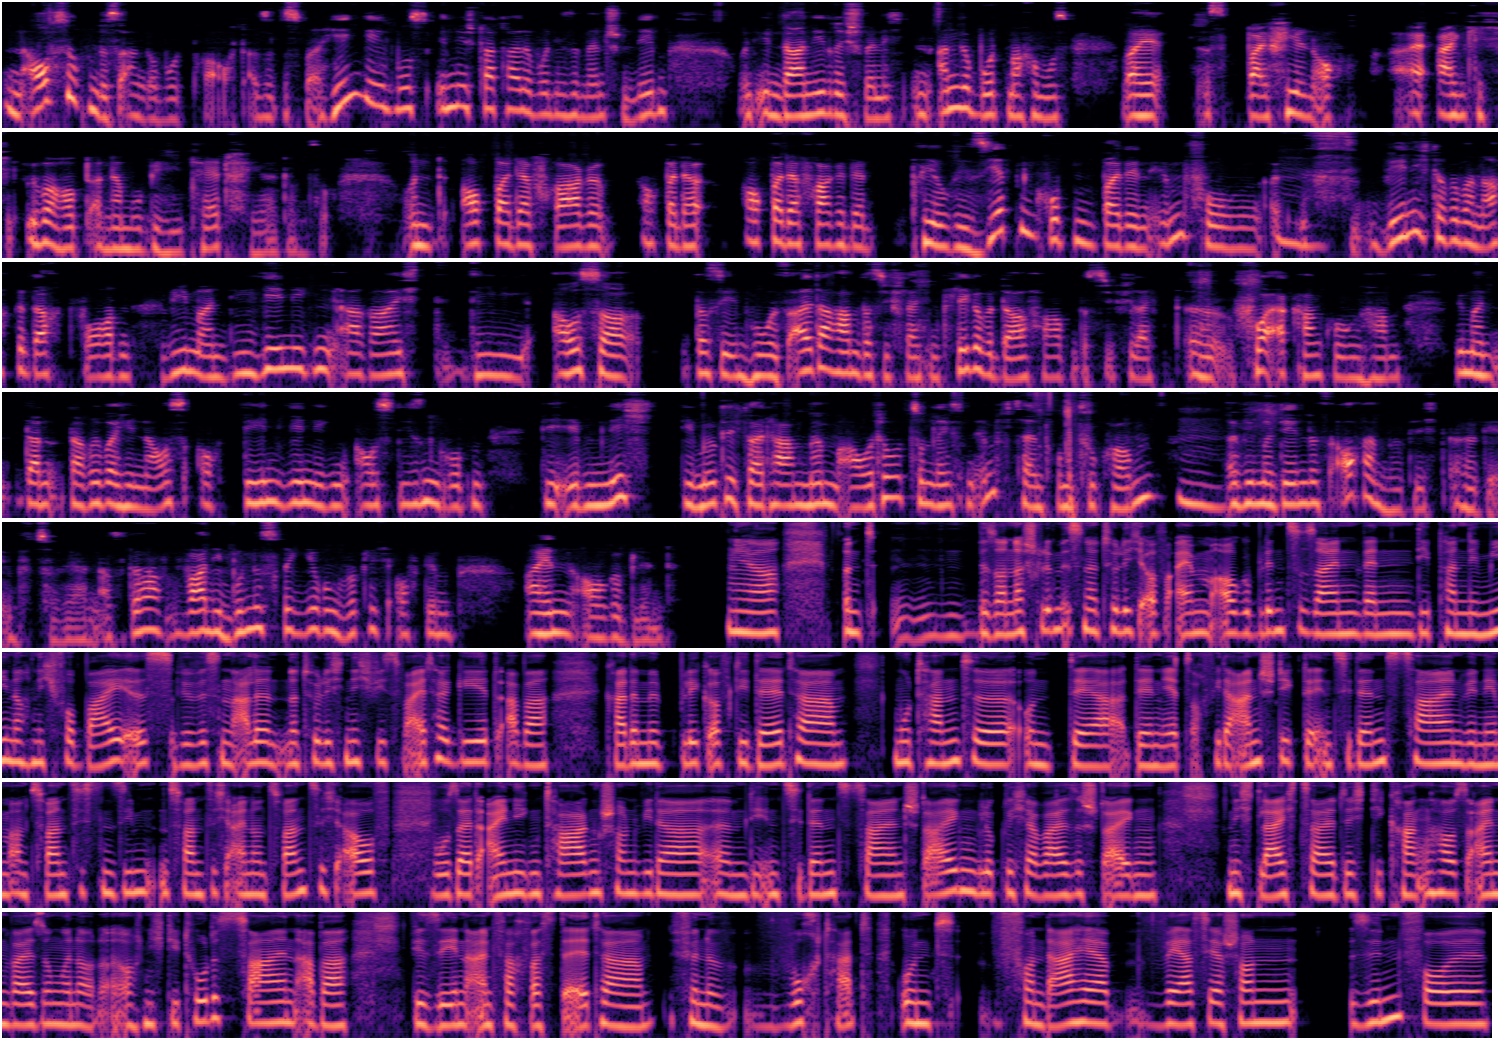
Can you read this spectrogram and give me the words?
ein aufsuchendes Angebot braucht. Also dass man hingehen muss in die Stadtteile, wo diese Menschen leben und ihnen da niedrigschwellig ein Angebot machen muss, weil es bei vielen auch eigentlich überhaupt an der Mobilität fehlt und so. Und auch bei der Frage, auch bei der, auch bei der Frage der priorisierten Gruppen bei den Impfungen mhm. ist wenig darüber nachgedacht worden, wie man diejenigen erreicht, die außer dass sie ein hohes Alter haben, dass sie vielleicht einen Pflegebedarf haben, dass sie vielleicht äh, Vorerkrankungen haben, wie man dann darüber hinaus auch denjenigen aus diesen Gruppen, die eben nicht die Möglichkeit haben, mit dem Auto zum nächsten Impfzentrum zu kommen, mhm. wie man denen das auch ermöglicht, äh, geimpft zu werden. Also da war die Bundesregierung wirklich auf dem einen Auge blind. Ja, und besonders schlimm ist natürlich auf einem Auge blind zu sein, wenn die Pandemie noch nicht vorbei ist. Wir wissen alle natürlich nicht, wie es weitergeht, aber gerade mit Blick auf die Delta-Mutante und der, den jetzt auch wieder Anstieg der Inzidenzzahlen. Wir nehmen am 20.07.2021 auf, wo seit einigen Tagen schon wieder ähm, die Inzidenzzahlen steigen. Glücklicherweise steigen nicht gleichzeitig die Krankenhauseinweisungen oder auch nicht die Todeszahlen, aber wir sehen einfach, was Delta für eine Wucht hat. Und von daher wäre es ja schon sinnvoll,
